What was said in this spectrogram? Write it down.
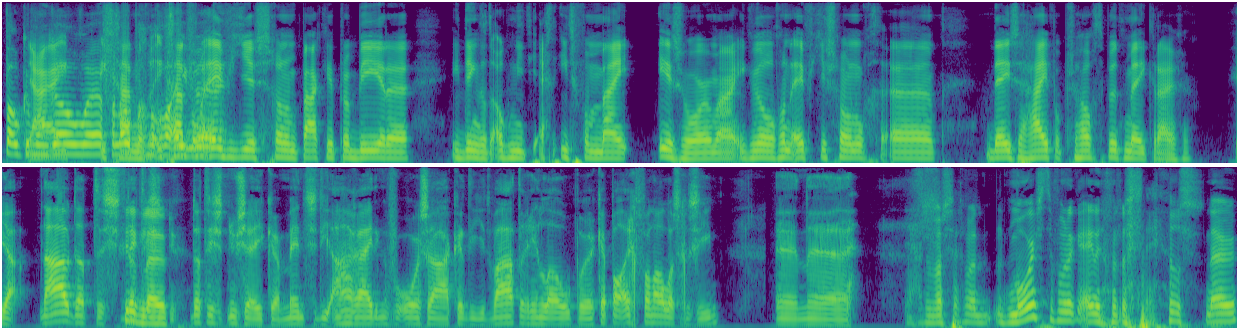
Pokémon Go eh ik, het voorlopig nog, nog, ik ga even... nog eventjes gewoon een paar keer proberen. Ik denk dat het ook niet echt iets voor mij is hoor. Maar ik wil gewoon eventjes gewoon nog eh, deze hype op zijn hoogtepunt meekrijgen. Ja, nou, dat is, Vind dat ik is leuk. Nu, dat is het nu zeker. Mensen die aanrijdingen veroorzaken, die het water inlopen. Ik heb al echt van alles gezien. En eh, Ja, dat was zeg maar het mooiste vond ik een dat was heel sneu. Dat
